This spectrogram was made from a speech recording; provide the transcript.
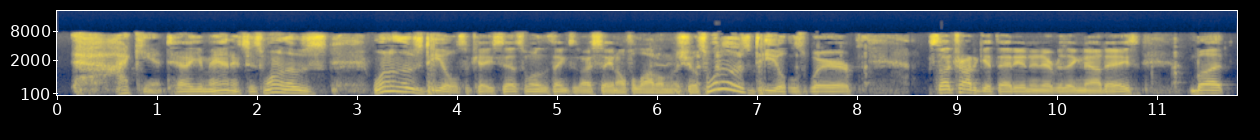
I can't tell you, man. It's just one of those, one of those deals. Okay. So that's one of the things that I say an awful lot on the show. It's one of those deals where, so I try to get that in and everything nowadays, but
